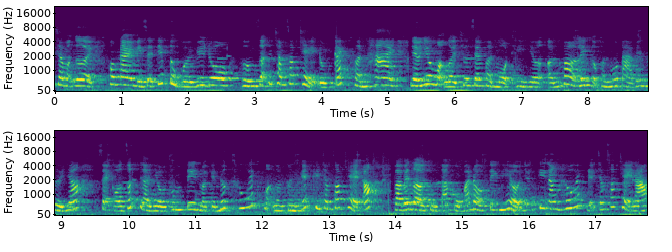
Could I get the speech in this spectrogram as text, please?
Xin chào mọi người, hôm nay mình sẽ tiếp tục với video hướng dẫn chăm sóc trẻ đúng cách phần 2 Nếu như mọi người chưa xem phần 1 thì nhớ ấn vào link ở phần mô tả bên dưới nhé Sẽ có rất là nhiều thông tin và kiến thức hữu ích mọi người cần biết khi chăm sóc trẻ đó. Và bây giờ chúng ta cùng bắt đầu tìm hiểu những kỹ năng hữu ích để chăm sóc trẻ nào.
